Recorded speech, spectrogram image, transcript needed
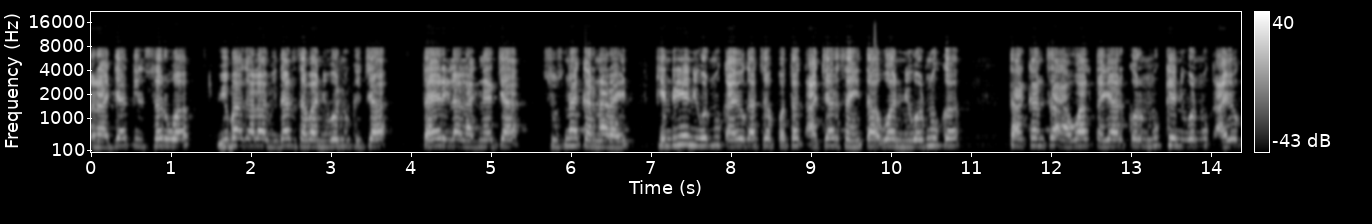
राज्यातील सर्व विभागाला विधानसभा निवडणुकीच्या तयारीला लागण्याच्या सूचना करणार आहेत. केंद्रीय निवडणूक आयोगाचं पथक आचारसंहिता व निवडणूक तारखांचा अहवाल तयार करून मुख्य निवडणूक आयोग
